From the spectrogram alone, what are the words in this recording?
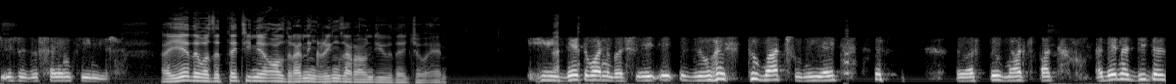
this is the same team. Yes. I hear there was a 13 year old running rings around you there, Joanne. Hey, that one was it, it, was too much for me. Eh? it was too much, but and then I did a,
